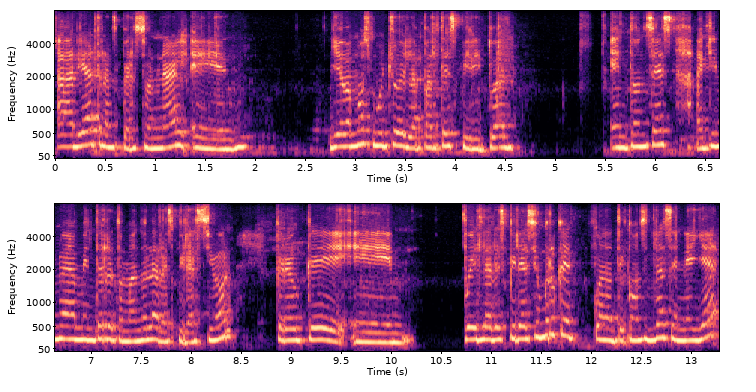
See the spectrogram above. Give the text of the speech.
área transpersonal eh, llevamos mucho de la parte espiritual. Entonces, aquí nuevamente retomando la respiración, creo que eh, pues la respiración creo que cuando te concentras en ella,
